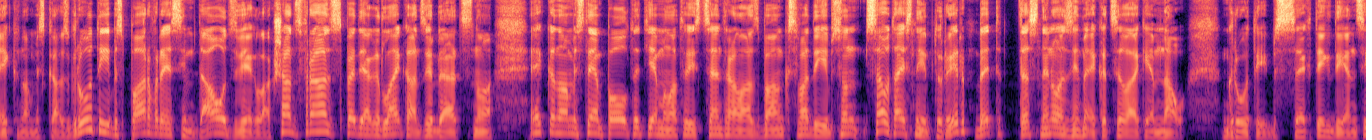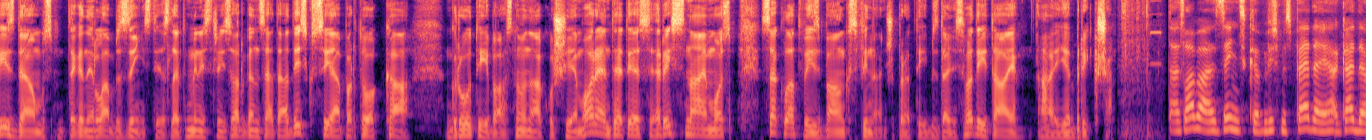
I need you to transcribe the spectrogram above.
ekonomiskās grūtības pārvarēsim daudz vieglāk. Šādas frāzes pēdējā gada laikā dzirdētas no ekonomistiem, politiķiem un Latvijas centrālās bankas vadības, un savu taisnību tur ir, bet tas nenozīmē, ka cilvēkiem nav grūtības sekt ikdienas izdevumus. Tagad ir labas ziņas Tieslietu ministrijas organizētā diskusijā par to, kā grūtībās nonākušiem orientēties risinājumos, saka Latvijas bankas finanšu pratības daļas vadītāja Aija Brikša. Tās labās ziņas, ka vismaz pēdējā gada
